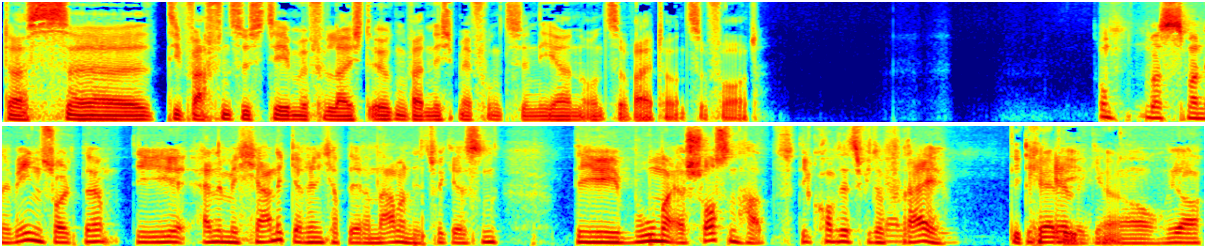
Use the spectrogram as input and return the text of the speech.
dass äh, die Waffensysteme vielleicht irgendwann nicht mehr funktionieren und so weiter und so fort. Und was man erwähnen sollte, die eine Mechanikerin, ich habe deren Namen jetzt vergessen, die Boomer erschossen hat, die kommt jetzt wieder frei. Die, Die Kelly, ja. genau, ja.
